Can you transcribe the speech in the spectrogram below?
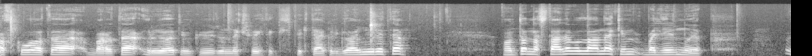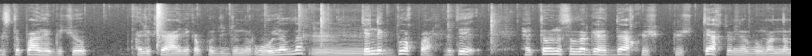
осколата барата үргөт үмкүйт онда спектакльге ойнүйрете. Онтан настаны буллана ким балерин ойып. Степан Хыгучев, Алексей Хаников көдүдөнөр уяллар. Кендик туак бар. Эти хетте оны сыларга хөддах күштәк төнөр бу маннан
